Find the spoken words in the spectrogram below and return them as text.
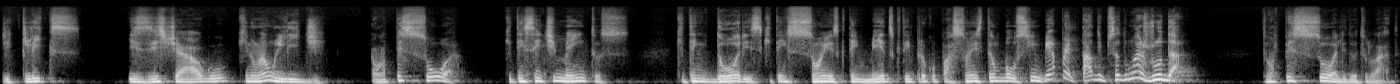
de cliques existe algo que não é um lead, é uma pessoa que tem sentimentos, que tem dores, que tem sonhos, que tem medos, que tem preocupações, tem um bolsinho bem apertado e precisa de uma ajuda. Tem uma pessoa ali do outro lado.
